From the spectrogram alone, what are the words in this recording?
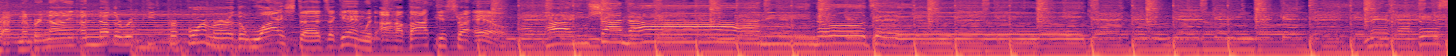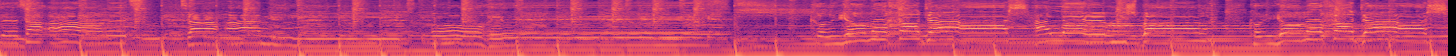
Track number nine, another repeat performer, the Y Studs, again with Ahavat Yisrael. אלפיים שנה אני נודד מחפש את הארץ, את האני אוהב כל יום מחדש הלב נשבר כל יום מחדש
